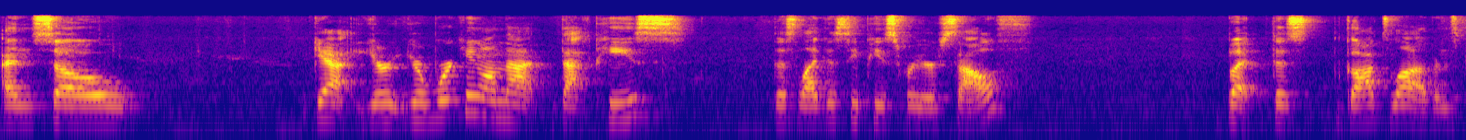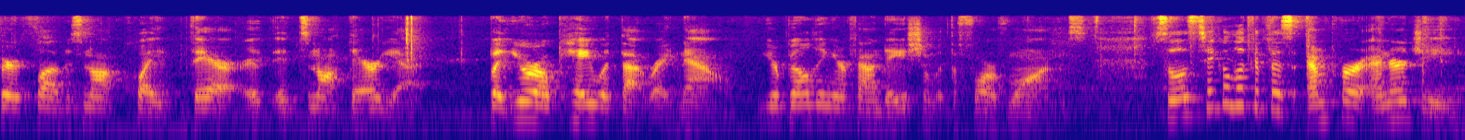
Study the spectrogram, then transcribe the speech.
And so, yeah, you're, you're working on that, that piece, this legacy piece for yourself but this God's love and Spirit's love is not quite there. It, it's not there yet. But you're okay with that right now. You're building your foundation with the Four of Wands. So let's take a look at this Emperor energy.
